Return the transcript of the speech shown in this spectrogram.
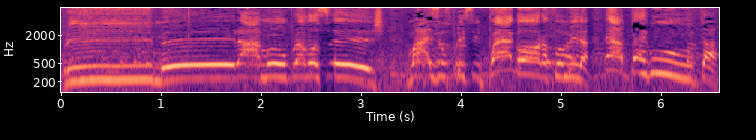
primeira mão para vocês. Mas o principal é agora, família, é a pergunta.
